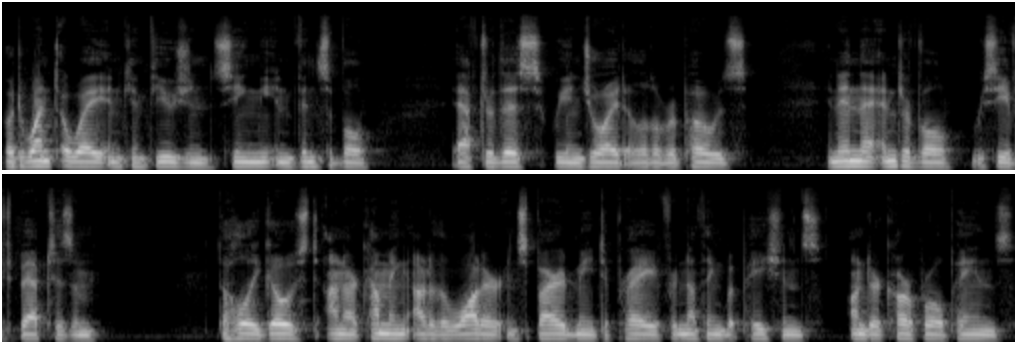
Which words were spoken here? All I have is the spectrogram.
but went away in confusion, seeing me invincible. After this, we enjoyed a little repose, and in that interval received baptism. The Holy Ghost, on our coming out of the water, inspired me to pray for nothing but patience under corporal pains.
